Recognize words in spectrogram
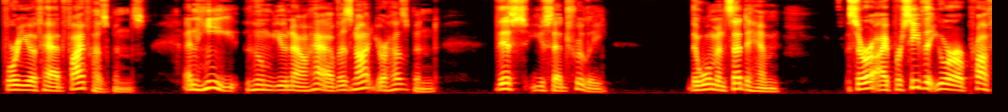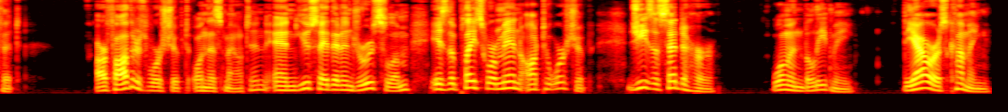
for you have had five husbands and he whom you now have is not your husband. This you said truly. The woman said to him, Sir, I perceive that you are a prophet. Our fathers worshipped on this mountain, and you say that in Jerusalem is the place where men ought to worship. Jesus said to her, Woman, believe me, the hour is coming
